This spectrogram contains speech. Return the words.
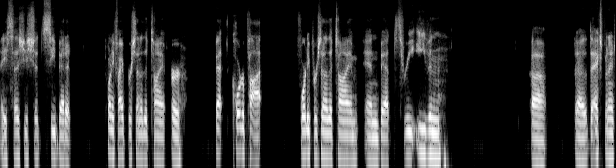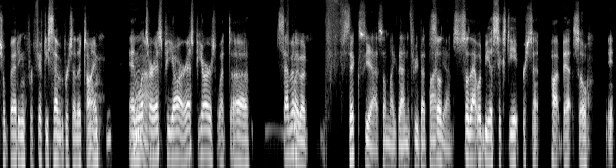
He says you should c bet it 25% of the time or bet quarter pot 40% of the time and bet three even uh, uh, the exponential betting for 57% of the time. And what's our SPR? SPR is what uh, seven? about six, yeah, something like that in a three bet pot. So, yeah. so that would be a 68% pot bet. So it,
